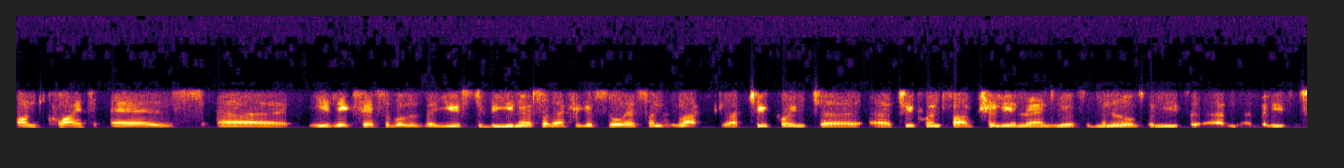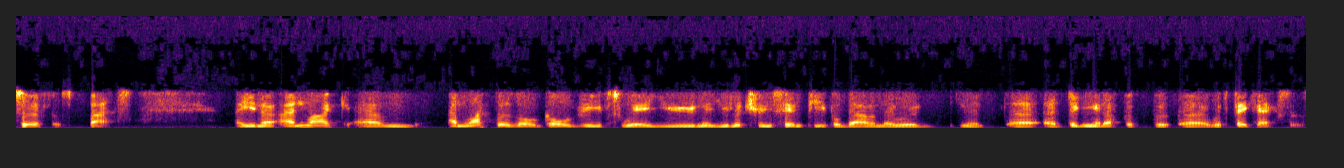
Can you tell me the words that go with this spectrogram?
aren't quite as uh, easily accessible as they used to be. You know, South Africa still has something like like 2.2.5 uh, uh, trillion rands worth of minerals beneath um, beneath the surface, but uh, you know, unlike um, unlike those old gold reefs where you, you know you literally sent people down and they were you know uh, uh, digging it up with uh, with pickaxes.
